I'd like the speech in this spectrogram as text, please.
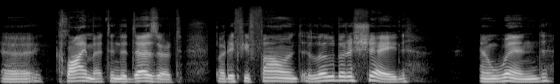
uh, climate in the desert, but if you found a little bit of shade and wind,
